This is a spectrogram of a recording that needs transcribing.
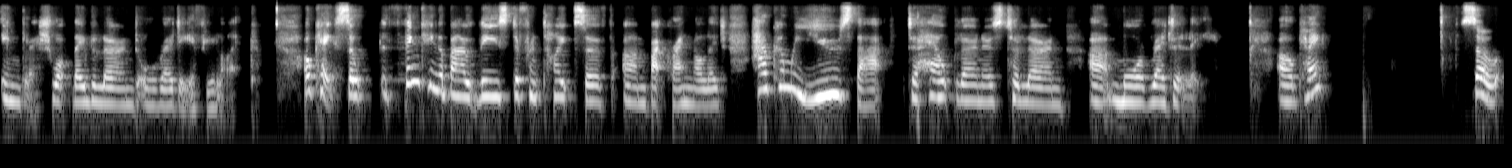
English, what they've learned already, if you like. Okay, so thinking about these different types of um, background knowledge, how can we use that to help learners to learn uh, more readily? Okay, so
